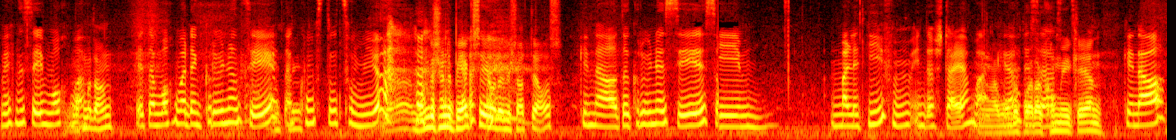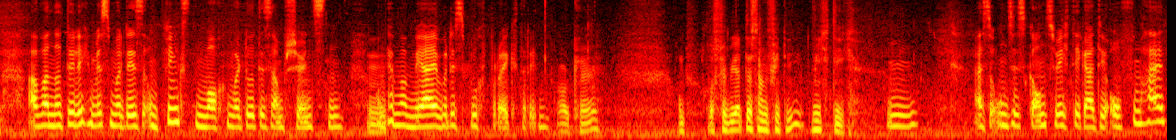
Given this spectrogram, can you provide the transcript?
Welchen See machen wir? Machen wir dann? Ja, dann machen wir den grünen See, dann kommst du zu mir. Ein wunderschöner Bergsee oder wie schaut der aus? Genau, der grüne See ist die Malediven in der Steiermark. Ja, ja. wunderbar, Das da komme ich gern. Genau, aber natürlich müssen wir das um Pfingsten machen, weil dort ist am schönsten. Mhm. Und können wir mehr über das Buchprojekt reden. Okay. Und was für Werte sind für dich wichtig? Also uns ist ganz wichtig auch die Offenheit,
